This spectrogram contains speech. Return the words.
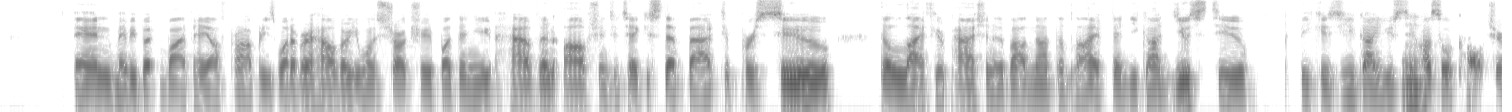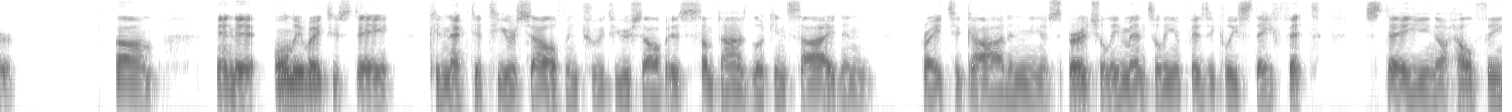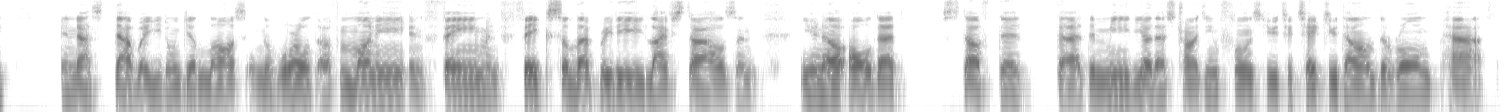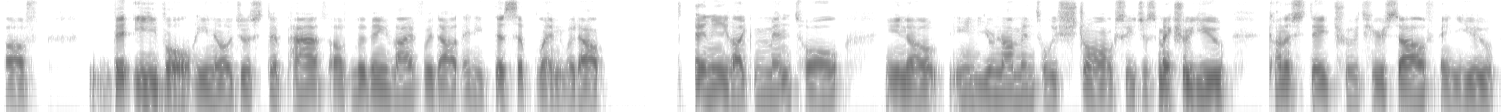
and maybe bu- buy payoff properties, whatever, however you want to structure it. But then you have an option to take a step back to pursue the life you're passionate about, not the life that you got used to because you got used to Mm. hustle culture. Um, and the only way to stay connected to yourself and true to yourself is sometimes look inside and pray to God and you know spiritually, mentally, and physically stay fit, stay you know healthy, and that's that way you don't get lost in the world of money and fame and fake celebrity lifestyles and you know all that stuff that that the media that's trying to influence you to take you down the wrong path of the evil, you know, just the path of living life without any discipline, without any like mental, you know, you- you're not mentally strong. So you just make sure you kind of stay true to yourself and you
